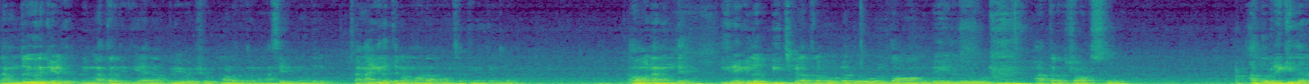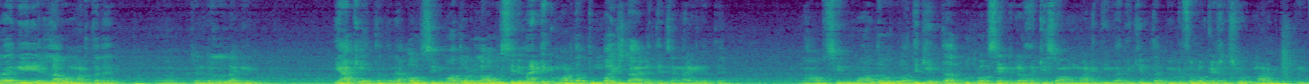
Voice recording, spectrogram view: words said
ನಮ್ದು ಇವ್ರು ಕೇಳಿದ್ರು, ನಿಮ್ಗೆ ಆ ಥರ ಇದೆಯಾ? ನಾವು ವೆಡ್ ಶೂಟ್ ಮಾಡೋದ್ರ ಆಸೆ ಇದೆ ಅಂದ್ರೆ, ಚೆನ್ನಾಗಿರುತ್ತೆ ನಾವು ಮಾಡೋಣ ಅನ್ಸತ್ತೆ ಅಂತ ಹೇಳಿದ್ರು. ಅವಾಗ ನಾನು ಈ ರೆಗ್ಯುಲರ್ ಬೀಚ್ಗಳ ಹತ್ರ ಹೋಗೋದು, ಒಂದು ಲಾಂಗ್ ವೇಲು ಆ ಥರದ ಶಾರ್ಟ್ಸು ಅದು ರೆಗ್ಯುಲರ್ ಆಗಿ ಎಲ್ಲರೂ ಮಾಡ್ತಾರೆ ಜನರಲ್ ಆಗಿ. ಯಾಕೆ ಅಂತಂದ್ರೆ, ಅವ್ರು ಸಿನಿಮಾದವ್ರಲ್ಲ ಅವ್ರು ಸಿನಿಮ್ಯಾಟಿಕ್ ಮಾಡಿದಾಗ ತುಂಬ ಇಷ್ಟ ಆಗುತ್ತೆ, ಚೆನ್ನಾಗಿರುತ್ತೆ. ನಾವು ಸಿನಿಮಾದವರು, ಅದಕ್ಕಿಂತ ಅದ್ಭುತವಾಗಿ ಸೆಟ್ಗಳು ಹಾಕಿ ಸಾಂಗ್ ಮಾಡಿದ್ದೀವಿ ಅದಕ್ಕಿಂತ ಬ್ಯೂಟಿಫುಲ್ ಲೊಕೇಶನ್ ಶೂಟ್ ಮಾಡಿಬಿಟ್ಟಿದ್ದೀವಿ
